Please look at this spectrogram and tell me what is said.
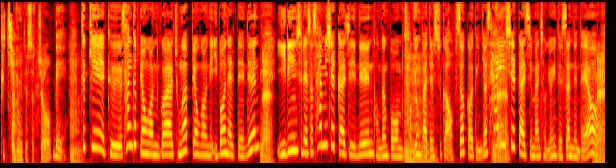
그쵸. 적용이 됐었죠. 네. 음. 특히 그 상급병원과 종합병원에 입원할 때는 네. 1인실에서 3인실까지는 건강보험 적용받을 음. 수가 없었거든요. 4인실까지만 적용이 됐었는데요. 네.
